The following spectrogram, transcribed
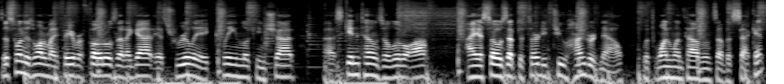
This one is one of my favorite photos that I got. It's really a clean looking shot. Uh, skin tones are a little off. ISO is up to 3200 now with 1 one thousandth of a second.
